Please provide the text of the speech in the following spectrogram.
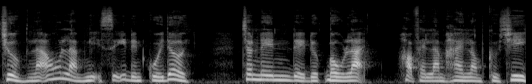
trưởng lão làm nghị sĩ đến cuối đời. Cho nên để được bầu lại, họ phải làm hài lòng cử tri.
